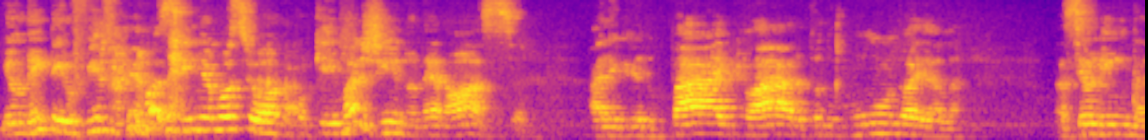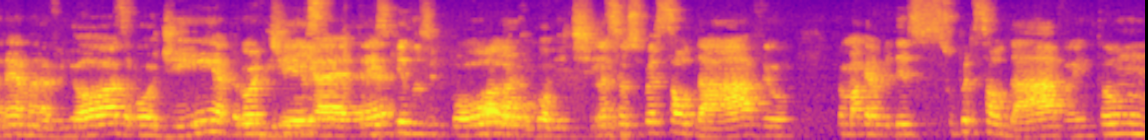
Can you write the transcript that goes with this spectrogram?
Eu nem tenho filho, mas mesmo assim me emociono, porque imagino, né? Nossa, a alegria do pai, claro, todo mundo, olha ela. Nasceu linda, né? Maravilhosa, gordinha, gordinha, é, né? 3 quilos e Olha que pouco, bonitinha. nasceu super saudável, foi uma gravidez super saudável, então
